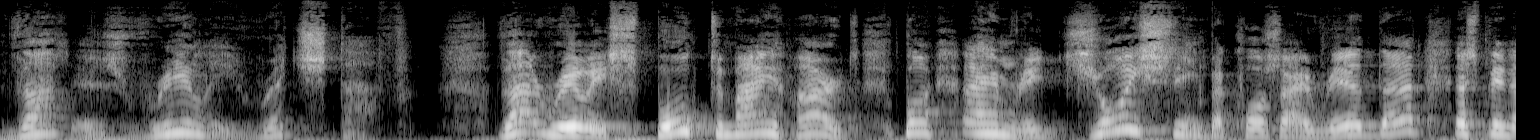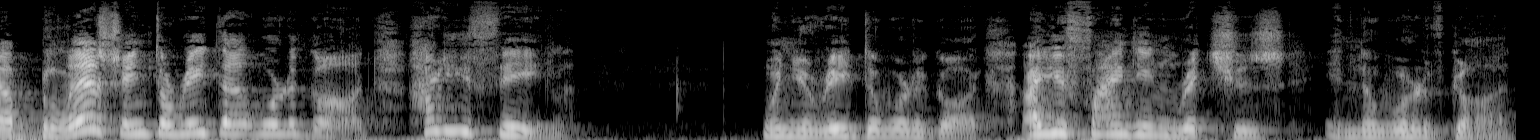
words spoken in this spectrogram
that is really rich stuff. That really spoke to my heart. Boy, I'm rejoicing because I read that. It's been a blessing to read that Word of God. How do you feel when you read the Word of God? Are you finding riches in the Word of God?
